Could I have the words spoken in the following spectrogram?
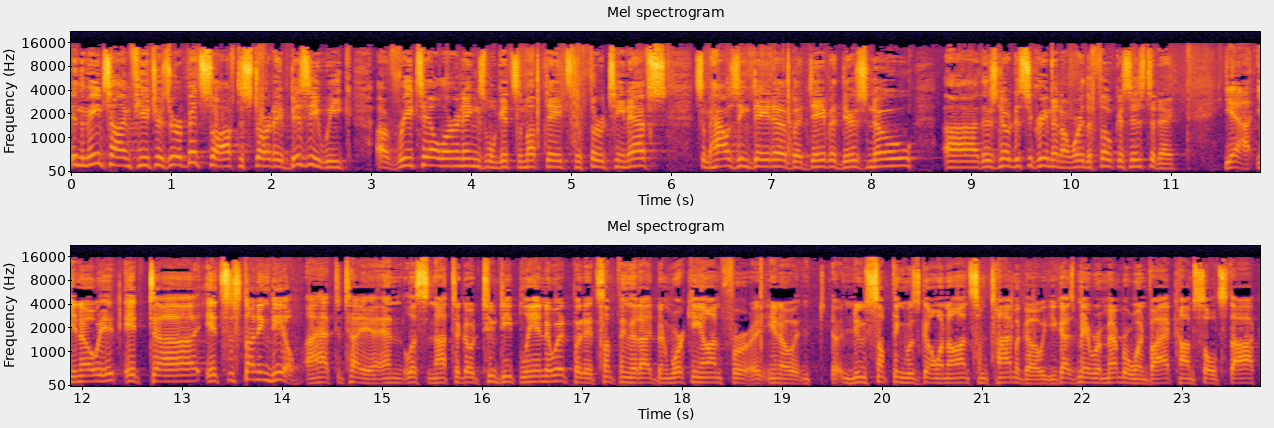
In the meantime, futures are a bit soft to start a busy week of retail earnings. We'll get some updates to 13Fs, some housing data, but David, there's no uh, there's no disagreement on where the focus is today. Yeah, you know, it, it uh, it's a stunning deal, I have to tell you. And listen, not to go too deeply into it, but it's something that I'd been working on for, you know, knew something was going on some time ago. You guys may remember when Viacom sold stock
